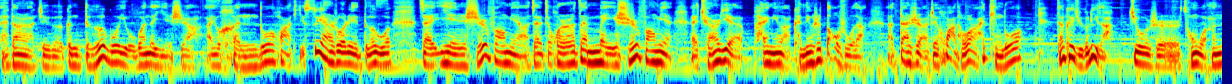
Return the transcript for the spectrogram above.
哎，当然，这个跟德国有关的饮食啊，还有很多话题。虽然说这德国在饮食方面啊，在这或者说在美食方面，哎，全世界排名啊肯定是倒数的啊，但是啊，这话头啊还挺多。咱可以举个例子啊。就是从我们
